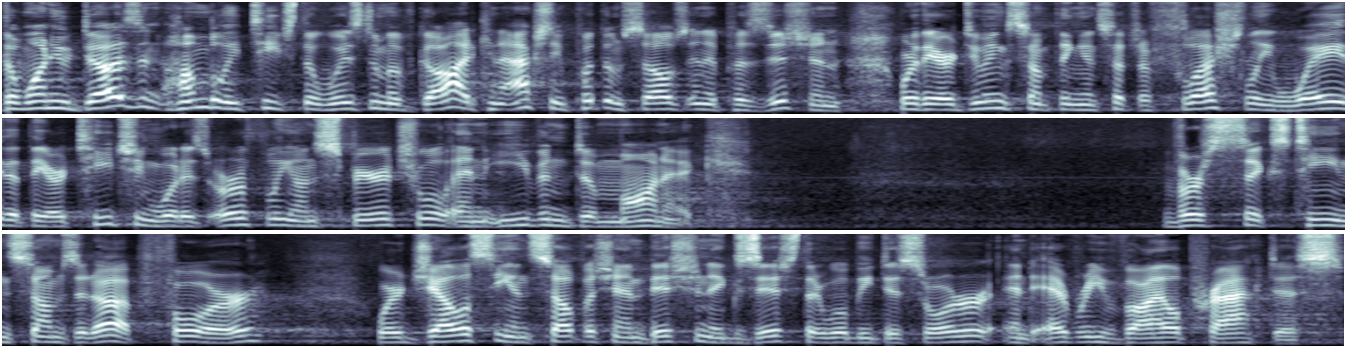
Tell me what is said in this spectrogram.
The one who doesn't humbly teach the wisdom of God can actually put themselves in a position where they are doing something in such a fleshly way that they are teaching what is earthly, unspiritual, and even demonic. Verse 16 sums it up For where jealousy and selfish ambition exist, there will be disorder and every vile practice.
